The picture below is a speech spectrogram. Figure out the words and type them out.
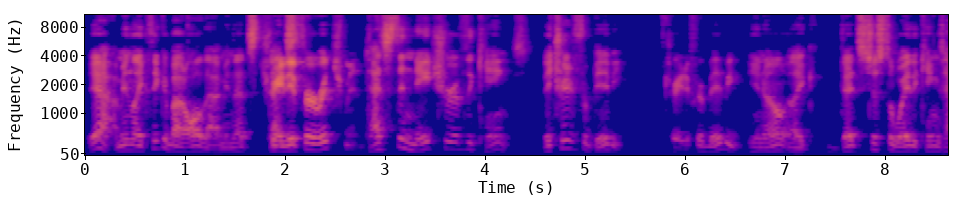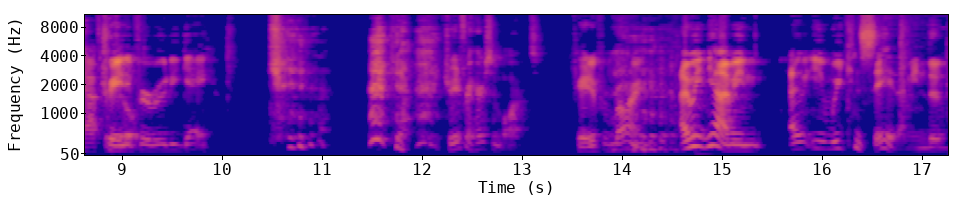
Yeah, I mean, like think about all that. I mean, that's traded that's, for Richmond. That's the nature of the Kings. They traded for Bibby. Traded for Bibby. You know, like that's just the way the Kings have to. Traded build. for Rudy Gay. yeah, traded for Harrison Barnes. Traded for Barnes. I mean, yeah, I mean, I mean, we can say it. I mean, the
